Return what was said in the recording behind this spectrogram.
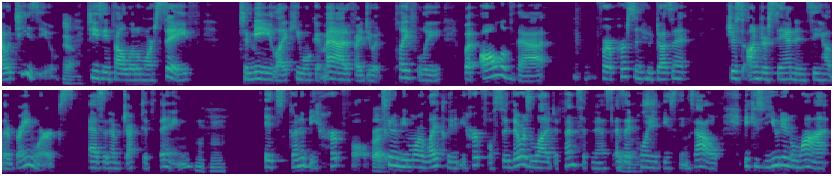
I would tease you. Yeah. Teasing felt a little more safe to me, like he won't get mad if I do it playfully. But all of that for a person who doesn't just understand and see how their brain works as an objective thing, hmm it's going to be hurtful. It's going to be more likely to be hurtful. So there was a lot of defensiveness as I pointed these things out because you didn't want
